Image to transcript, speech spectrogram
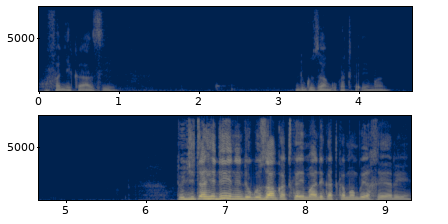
hufanyi kazi ndugu zangu katika imani. Tujitahidini ndugu zangu katika imani katika mambo ya kheri.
